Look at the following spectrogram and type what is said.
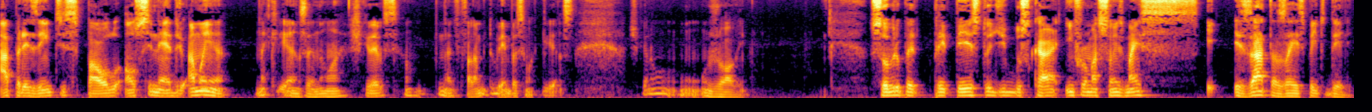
apresentes Paulo ao sinédrio amanhã. Não é criança, não. Acho que deve ser. Não deve falar muito bem para ser uma criança. Acho que era um, um jovem. Sobre o pretexto de buscar informações mais exatas a respeito dele.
